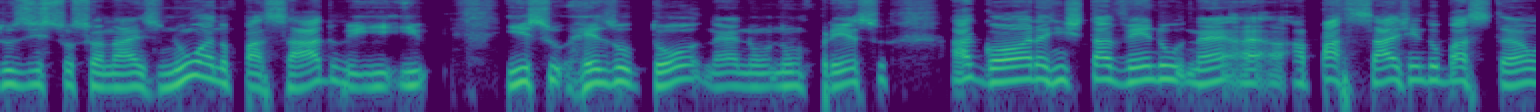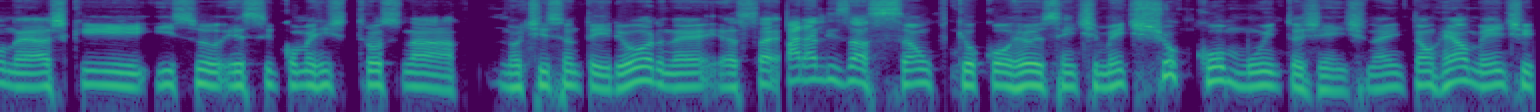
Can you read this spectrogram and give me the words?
dos institucionais no ano passado e, e isso resultou né, num, num, preço. Agora a gente está vendo né, a, a, passagem do bastão, né? Acho que isso, esse, como a gente trouxe na, notícia anterior, né, essa paralisação que ocorreu recentemente chocou muita gente, né? Então, realmente,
